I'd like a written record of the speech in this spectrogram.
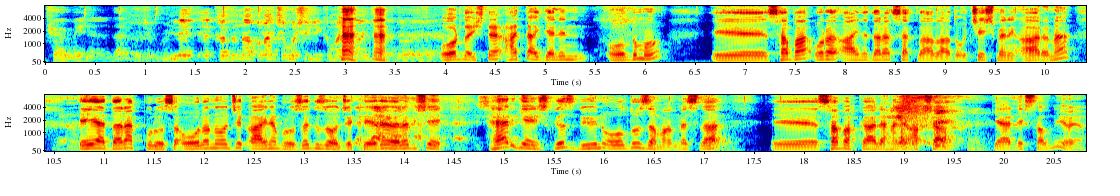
Köy meydanında koca bunlar. Millet e, kadınlar falan çamaşır yıkamaya falan gidiyordu oraya. yani. Orada işte hatta gelin oldu mu e, sabah orada aynı darak saklarlardı o çeşmenin ağrına. Eğer darak bulursa oğlan olacak, ayna bulursa kız olacak diye de öyle bir şey. Her genç kız düğün olduğu zaman mesela e, sabah gale hani akşam gerdek salınıyor ya.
